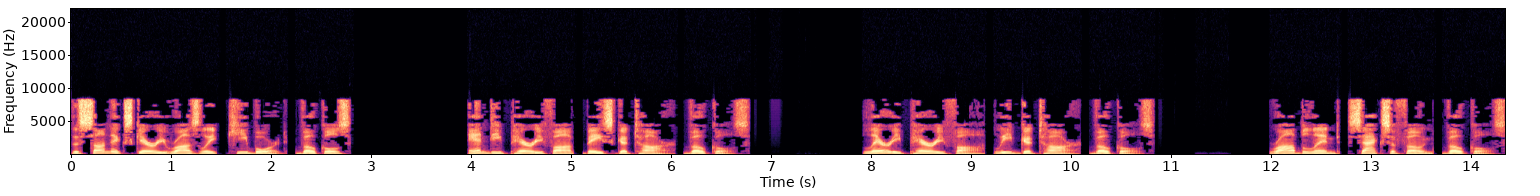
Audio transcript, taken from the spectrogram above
The Sonics Gary Roslie keyboard, vocals. Andy Parypa bass guitar, vocals. Larry Parypa lead guitar, vocals. Rob Lind saxophone, vocals.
